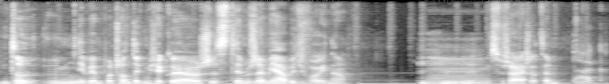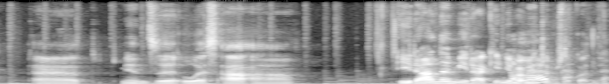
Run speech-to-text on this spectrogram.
No to mm, nie wiem, początek mi się kojarzy z tym, że miała być wojna. Mhm. Mm, Słyszałaś o tym? Tak? E, między USA a Iranem, Irakiem, nie Aha, pamiętam już tak, dokładnie. tak.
